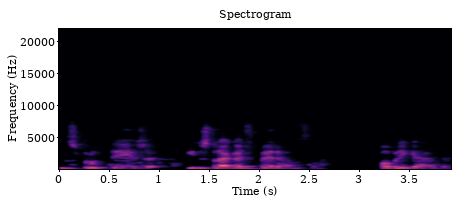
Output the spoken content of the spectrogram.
nos proteja e nos traga esperança. Obrigada.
